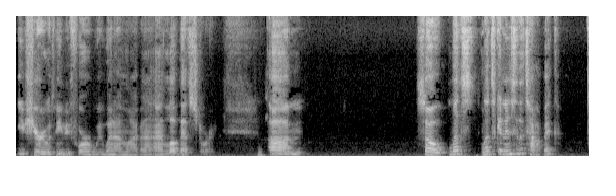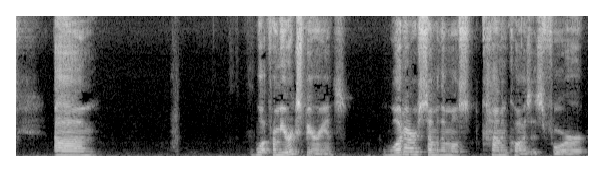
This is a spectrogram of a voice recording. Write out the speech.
you shared it with me before we went on live, and I, I love that story. Um, so let's let's get into the topic. Um, what from your experience, what are some of the most common causes for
